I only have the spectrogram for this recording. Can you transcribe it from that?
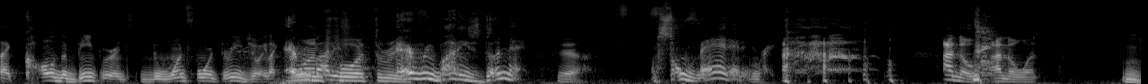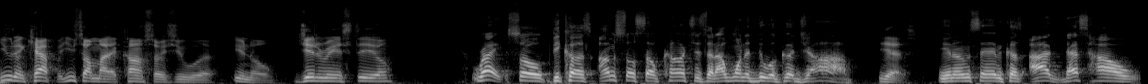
like called the beeper it's the one four three joint. Like everybody's 143. Everybody's done that. Yeah. I'm so mad at him right now. I know, I know one. Hmm. You done cap it. You talking about at concerts you were, you know, jittery and still. Right. So because I'm so self-conscious that I want to do a good job. Yes. You know what I'm saying? Because I that's how,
